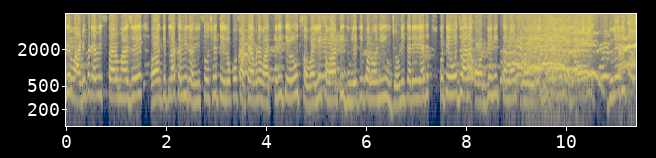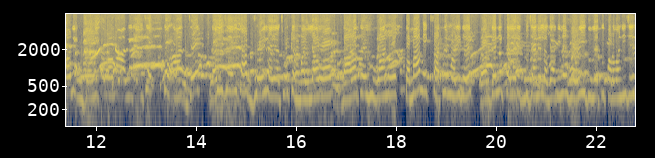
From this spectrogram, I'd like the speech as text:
જે વાડીફળિયા વિસ્તારમાં જે કેટલાક અહીં રહીશો છે તે લોકો સાથે આપણે વાત કરી તે લોકો સવાલી સવારથી ધૂળેટી પર્વની ઉજવણી કરી રહ્યા છે. તો તેઓ દ્વારા ઓર્ગેનિક કલર એકબીજાને લગાવીને ધૂળેટી પર્વની ઉજવણી કરવામાં આવી રહી છે તો આ જે અહીં જે રીતે આપ જોઈ રહ્યા છો કે મહિલાઓ બાળકો યુવાનો તમામ એક સાથે મળીને ઓર્ગેનિક કલર એકબીજાને લગાવીને હોળી ધૂળેટી પર્વની જે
